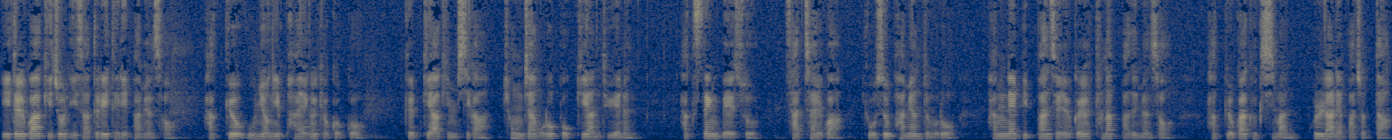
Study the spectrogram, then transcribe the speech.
이들과 기존 이사들이 대립하면서 학교 운영이 파행을 겪었고 급기야 김 씨가 총장으로 복귀한 뒤에는 학생 매수, 사찰과 교수 파면 등으로 학내 비판 세력을 탄압받으면서 학교가 극심한 혼란에 빠졌다.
